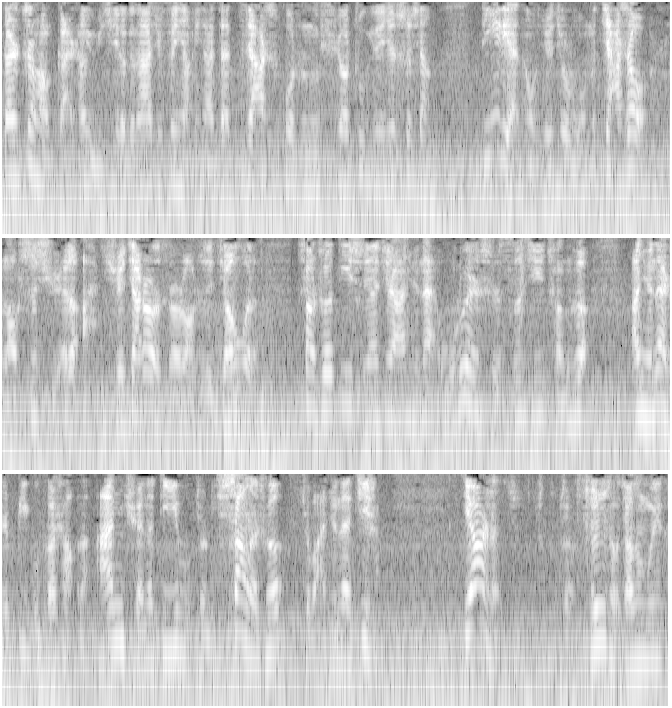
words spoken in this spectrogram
但是正好赶上雨季了，跟大家去分享一下在驾驶过程中需要注意的一些事项。第一点呢，我觉得就是我们驾照老师学的啊，学驾照的时候老师就教过的，上车第一时间系上安全带，无论是司机乘客，安全带是必不可少的。安全的第一步就是你上了车就把安全带系上。第二呢，就就遵守交通规则。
